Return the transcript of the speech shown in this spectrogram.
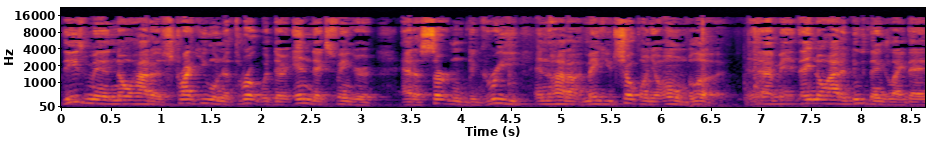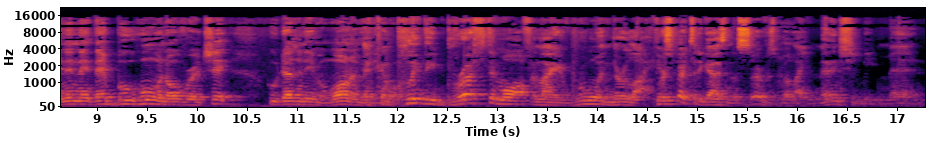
these men know how to strike you in the throat with their index finger at a certain degree and how to make you choke on your own blood. I mean, they know how to do things like that, and then they, they're boo hooing over a chick who doesn't even want them and anymore. completely brushed them off and like ruined their life. Respect to the guys in the service, but like men should be men.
